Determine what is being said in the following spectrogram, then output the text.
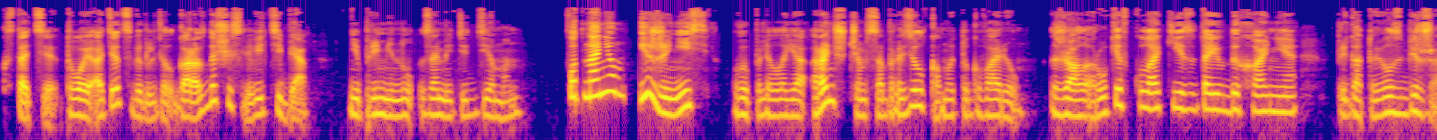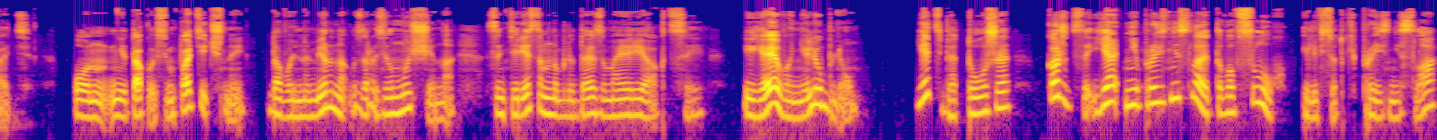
Кстати, твой отец выглядел гораздо счастливее тебя, не примину заметить демон. Вот на нем и женись, выпалила я раньше, чем сообразил, кому это говорю сжала руки в кулаки, затаив дыхание, приготовилась бежать. «Он не такой симпатичный», — довольно мирно возразил мужчина, с интересом наблюдая за моей реакцией. «И я его не люблю». «Я тебя тоже. Кажется, я не произнесла этого вслух. Или все-таки произнесла?»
